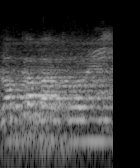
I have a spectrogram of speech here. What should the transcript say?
Roca Bartolomeu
